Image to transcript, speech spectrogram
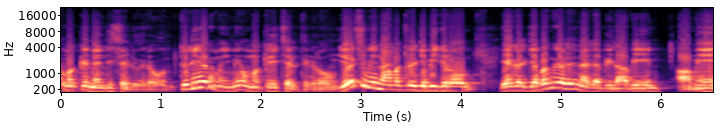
உமக்கு நன்றி செல்கிறோம் துதிகரமையுமே உமக்கே செலுத்துகிறோம். இயேசுவின் நாமத்தில் ஜெபிக்கிறோம். எங்கள் ஜெபங்களின் நல்ல பிதாவே ஆமேன்.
